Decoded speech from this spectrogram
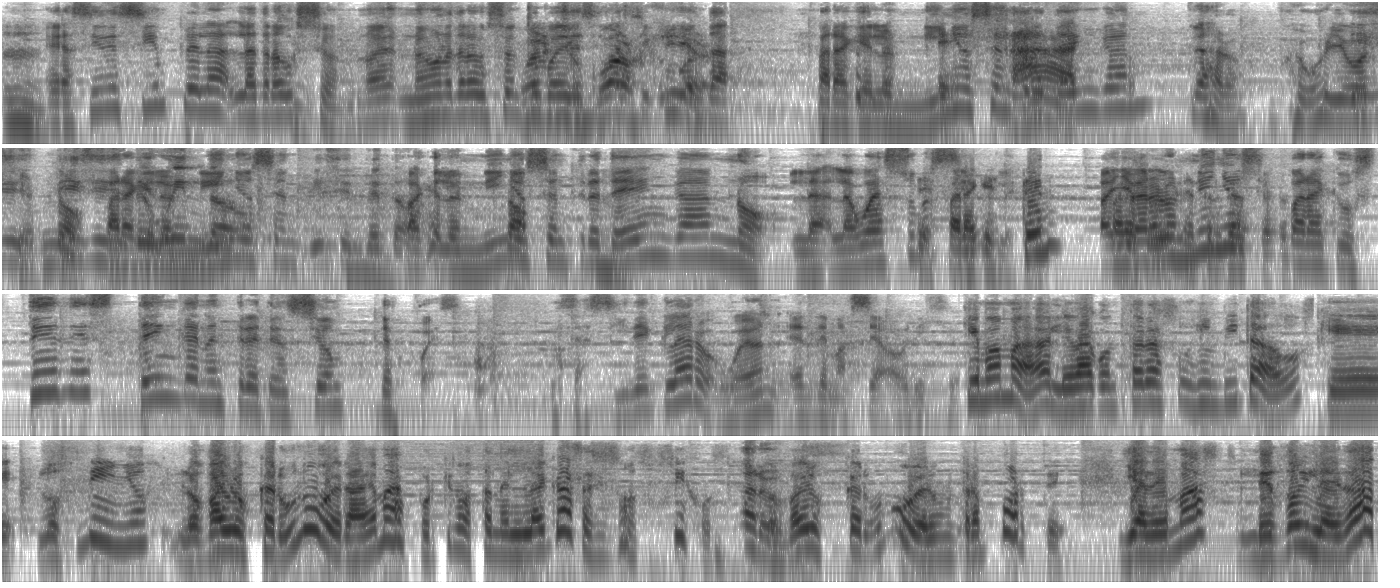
Mm. Es así de simple la, la traducción. No es, no es una traducción que puede decir así como para que los niños se entretengan. Claro. No, para que los niños para que los niños se entretengan, no. La, la wea es súper para que estén. Para llevar a los niños para que ustedes tengan entretención después. Es así de claro, weón, es demasiado brígido. que mamá le va a contar a sus invitados que los niños los va a buscar un Uber, además, porque no están en la casa si son sus hijos. Claro. Los va a buscar un Uber, un transporte. Y además les doy la edad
